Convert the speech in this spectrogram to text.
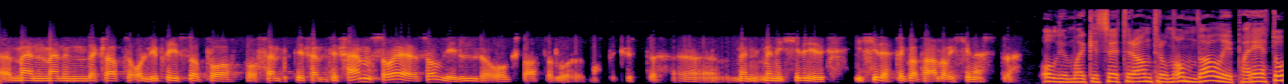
Eh, men, men, det er klart oljepriser på, på 50-55, så, så, vil òg Statoil måtte kutte. Eh, men, men ikke, de, ikke, dette kvartalet og ikke neste. Oljemarkedsveteran Trond Omdal i Pareto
